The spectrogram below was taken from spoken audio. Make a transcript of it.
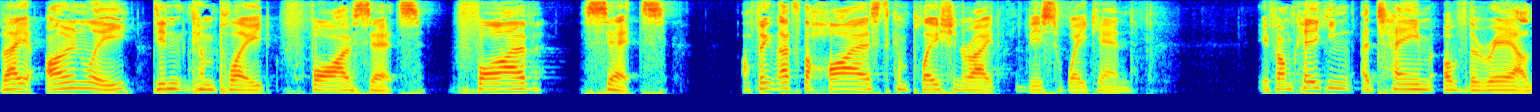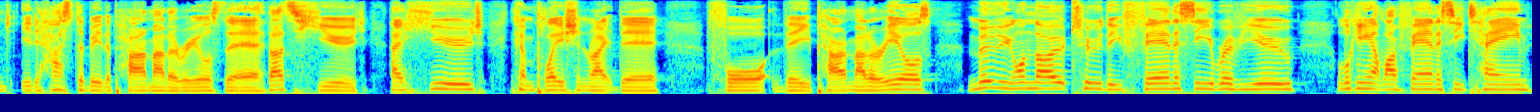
they only didn't complete five sets. Five sets. I think that's the highest completion rate this weekend. If I'm kicking a team of the round, it has to be the Parramatta Eels there. That's huge. A huge completion rate there for the Parramatta Eels. Moving on though to the fantasy review. Looking at my fantasy team,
